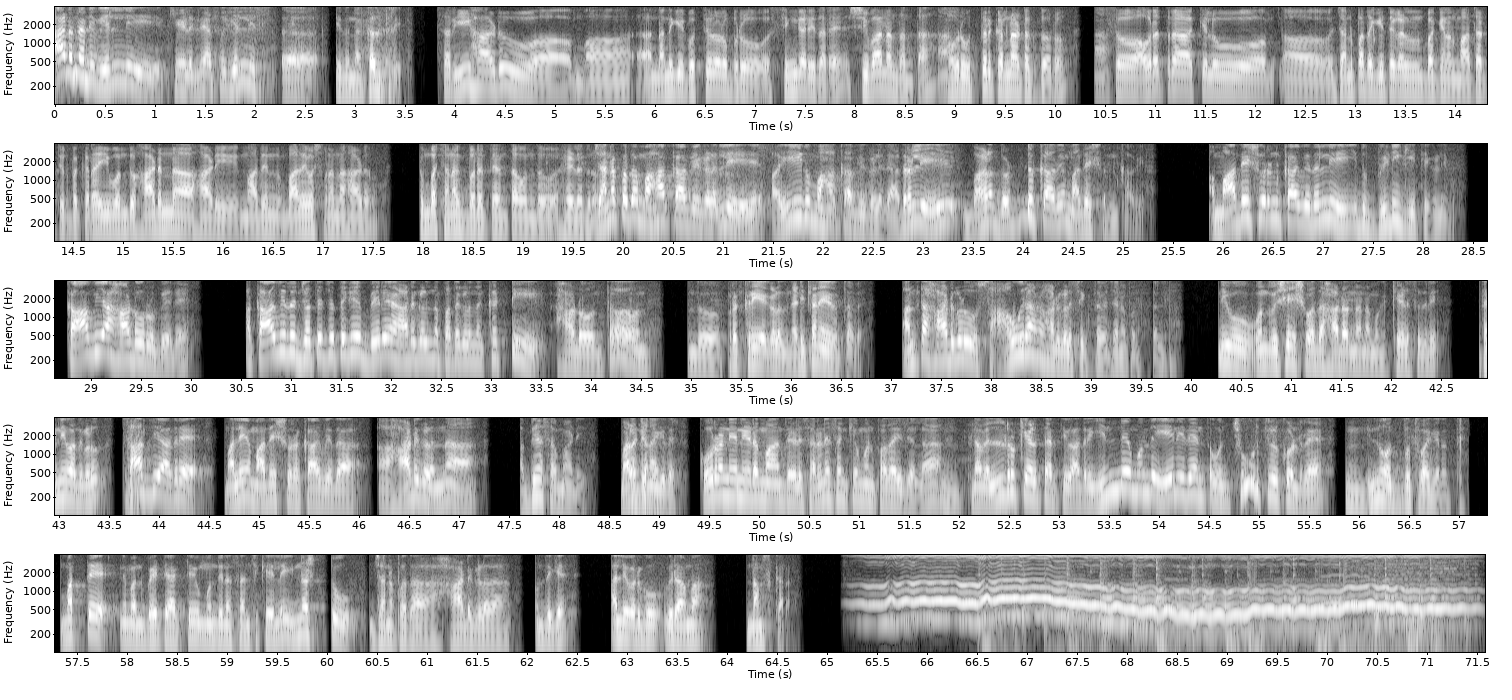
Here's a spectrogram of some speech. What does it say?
ಹಾಡನ್ನ ನೀವು ಎಲ್ಲಿ ಕೇಳಿದ್ರಿ ಅಥವಾ ಎಲ್ಲಿ ಇದನ್ನ ಕಲ್ತ್ರಿ? ಸರ್ ಈ ಹಾಡು ನನಗೆ ಗೊತ್ತಿರೋರೊಬ್ರು ಸಿಂಗರ್ ಇದ್ದಾರೆ ಶಿವಾನಂದ್ ಅಂತ. ಅವರು ಉತ್ತರ ಕರ್ನಾಟಕದವರು. ಸೊ ಅವ್ರ ಹತ್ರ ಕೆಲವು ಜನಪದ ಗೀತೆಗಳ ಬಗ್ಗೆ ನಾನು ಮಾತಾಡ್ತಿರ್ಬೇಕಾದ್ರೆ ಈ ಒಂದು ಹಾಡನ್ನ ಹಾಡಿ ಮಾದೇನ್ ಮಾದೇವೇಶ್ವರನ ಹಾಡು ತುಂಬಾ ಚೆನ್ನಾಗಿ ಬರುತ್ತೆ ಅಂತ ಒಂದು ಹೇಳಿದ್ರು. ಜನಪದ ಮಹಾಕಾವ್ಯಗಳಲ್ಲಿ ಐದು ಮಹಾಕಾವ್ಯಗಳಿದೆ. ಅದರಲ್ಲಿ ಬಹಳ ದೊಡ್ಡ ಕಾವ್ಯ ಮಾದೇಶ್ವರನ ಕಾವ್ಯ. ಆ ಮಾದೇಶ್ವರನ ಕಾವ್ಯದಲ್ಲಿ ಇದು ಬಿಡಿ ಗೀತೆಗಳಿವೆ. ಕಾವ್ಯ ಹಾಡೋರು ಬೇರೆ ಆ ಕಾವ್ಯದ ಜೊತೆ ಜೊತೆಗೆ ಬೇರೆ ಹಾಡುಗಳನ್ನ ಪದಗಳನ್ನ ಕಟ್ಟಿ ಹಾಡುವಂಥ ಒಂದು ಒಂದು ಪ್ರಕ್ರಿಯೆಗಳು ನಡೀತಾನೆ ಇರ್ತವೆ. ಅಂಥ ಹಾಡುಗಳು ಸಾವಿರಾರು ಹಾಡುಗಳು ಸಿಗ್ತವೆ ಜನಪದದಲ್ಲಿ. ನೀವು ಒಂದು ವಿಶೇಷವಾದ ಹಾಡನ್ನು ನಮಗೆ ಕೇಳಿಸಿದ್ರಿ. ಧನ್ಯವಾದಗಳು. ಸಾಧ್ಯ ಆದರೆ ಮಲೆಯ ಮಾದೇಶ್ವರ ಕಾವ್ಯದ ಆ ಹಾಡುಗಳನ್ನು ಅಭ್ಯಾಸ ಮಾಡಿ. ಬಹಳ ಚೆನ್ನಾಗಿದೆ. ಕೋರಣ್ಯ ನೀಡಮ್ಮ ಅಂತ ಹೇಳಿ ಸರಣಿ ಸಂಖ್ಯಮನ್ ಪದ ಇದೆಯಲ್ಲ ನಾವೆಲ್ಲರೂ ಕೇಳ್ತಾ ಇರ್ತೀವಿ. ಆದರೆ ಹಿಂದೆ ಮುಂದೆ ಏನಿದೆ ಅಂತ ಒಂಚೂರು ತಿಳ್ಕೊಂಡ್ರೆ. ಇನ್ನೂ ಅದ್ಭುತವಾಗಿರುತ್ತೆ. ಮತ್ತೆ ನಿಮ್ಮನ್ನು ಭೇಟಿ ಆಗ್ತೀವಿ ಮುಂದಿನ ಸಂಚಿಕೆಯಲ್ಲಿ ಇನ್ನಷ್ಟು ಜನಪದ ಹಾಡುಗಳ ಒಂದಿಗೆ. ಅಲ್ಲಿವರೆಗೂ ವಿರಾಮ ನಮಸ್ಕಾರ.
